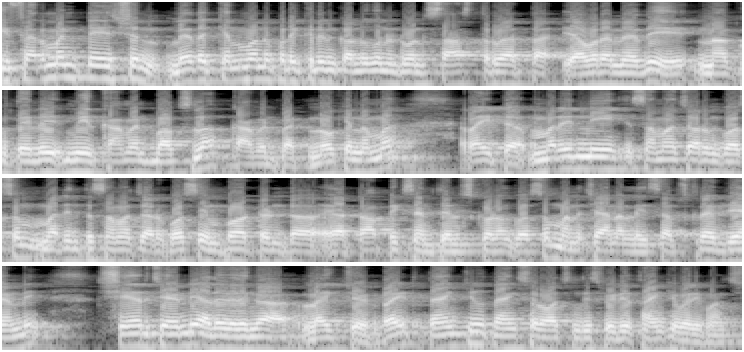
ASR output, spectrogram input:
ఈ ఫెర్మెంటేషన్ లేదా కిణ్వన ప్రక్రియను కనుగొన్నటువంటి శాస్త్రవేత్త ఎవరనేది నాకు తెలియ మీరు కామెంట్ బాక్స్లో కామెంట్ పెట్టండి. ఓకేనమ్మా? రైట్ మరిన్ని సమాచారం కోసం మరింత సమాచారం కోసం ఇంపార్టెంట్ టాపిక్స్ అని తెలుసుకోవడం కోసం మన ఛానల్ని సబ్స్క్రైబ్ చేయండి షేర్ చేయండి అదేవిధంగా లైక్ చేయండి. Right thank you thanks for watching this video thank you very much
